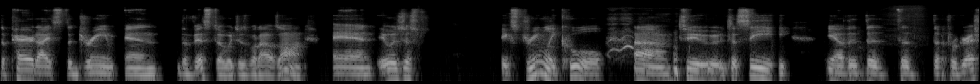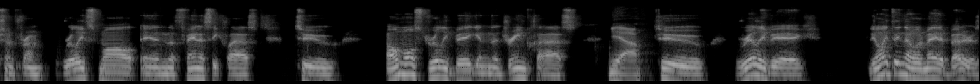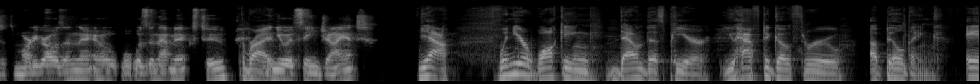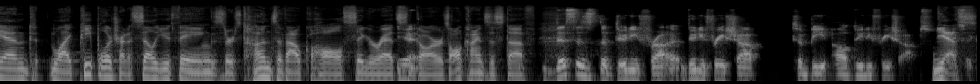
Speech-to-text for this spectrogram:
the Paradise, the Dream, and the Vista, which is what I was on, and it was just extremely cool um, to to see, you know, the the the the progression from really small in the fantasy class to almost really big in the dream class yeah to really big. The only thing that would have made it better is if the Mardi Gras was in there was in that mix too. right And you would have seen Giant. Yeah. When you're walking down this pier, you have to go through a building and like people are trying to sell you things. There's tons of alcohol, cigarettes, Yeah. cigars, all kinds of stuff. This is the duty fr- duty free shop to beat all duty free shops. Yes.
